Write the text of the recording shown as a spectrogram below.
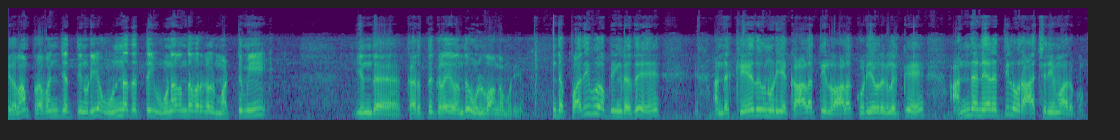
இதெல்லாம் பிரபஞ்சத்தினுடைய உன்னதத்தை உணர்ந்தவர்கள் மட்டுமே இந்த கருத்துக்களை வந்து உள்வாங்க முடியும். இந்த பதிவு அப்படிங்கிறது அந்த கேதுவனுடைய காலத்தில் வாழக்கூடியவர்களுக்கு அந்த நேரத்தில் ஒரு ஆச்சரியமாக இருக்கும்.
